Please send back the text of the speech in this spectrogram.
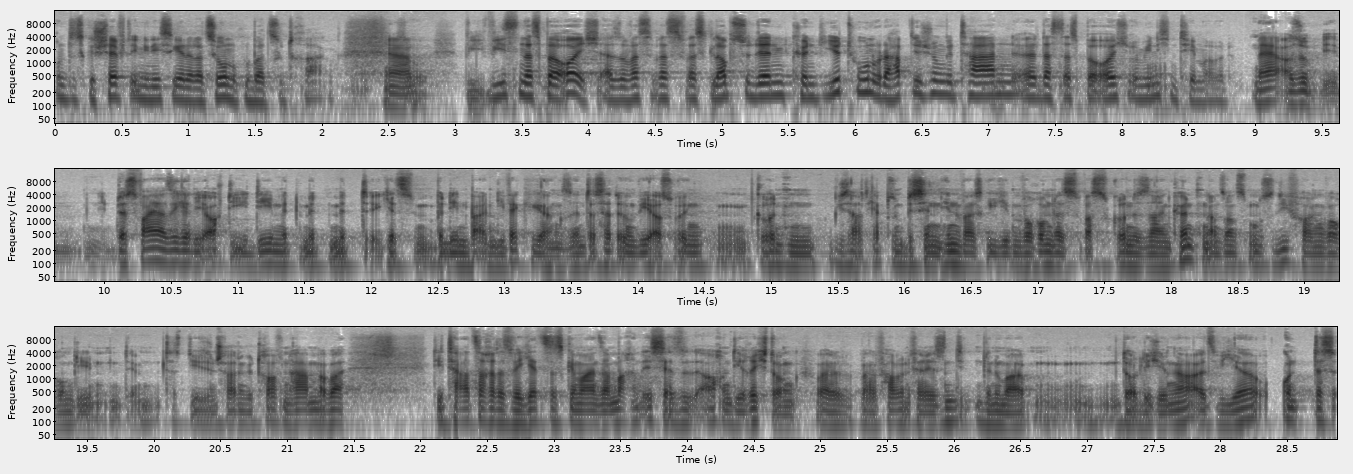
und das Geschäft in die nächste Generation rüberzutragen. Ja. So, wie, wie ist denn das bei euch? Also was, was, was glaubst du denn, könnt ihr tun oder habt ihr schon getan, äh, dass das bei euch irgendwie nicht ein Thema wird? Naja, also das war ja sicherlich auch die Idee mit, mit, mit jetzt bei den beiden, die weggegangen sind. Das hat irgendwie aus irgendeinen Gründen, wie gesagt, ich habe so ein bisschen einen Hinweis gegeben, warum das was Gründe sein könnten. Ansonsten musst du die fragen, warum die dass diese Entscheidung getroffen haben. Aber die Tatsache, dass wir jetzt das gemeinsam machen, ist ja auch in die Richtung, weil, weil Fabian Ferry sind nun mal deutlich jünger als wir. Und das,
